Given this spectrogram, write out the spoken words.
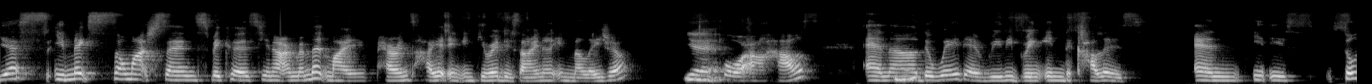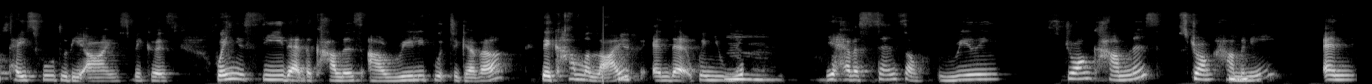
Yes, it makes so much sense because you know I remember my parents hired an interior designer in Malaysia. Yeah. For our house, and uh, mm-hmm. the way they really bring in the colors, and it is so tasteful to the eyes because when you see that the colors are really put together, they come alive, mm-hmm. and that when you walk, mm. you have a sense of really strong calmness, strong harmony, mm-hmm. and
